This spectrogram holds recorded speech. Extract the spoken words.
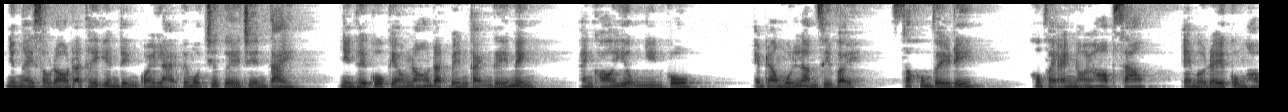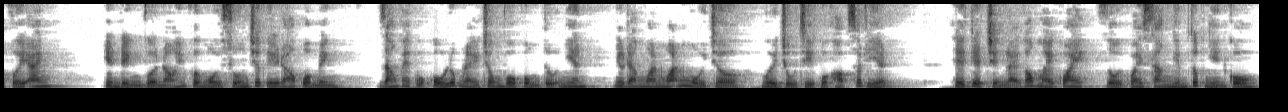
nhưng ngay sau đó đã thấy Yên Đình quay lại với một chiếc ghế trên tay. Nhìn thấy cô kéo nó đặt bên cạnh ghế mình, anh khó hiểu nhìn cô. Em đang muốn làm gì vậy? Sao không về đi? Không phải anh nói họp sao? Em ở đây cùng họp với anh. Yên Đình vừa nói vừa ngồi xuống chiếc ghế đó của mình. dáng vẻ của cô lúc này trông vô cùng tự nhiên, như đang ngoan ngoãn ngồi chờ người chủ trì cuộc họp xuất hiện. Thế Kiệt chỉnh lại góc máy quay rồi quay sang nghiêm túc nhìn cô.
